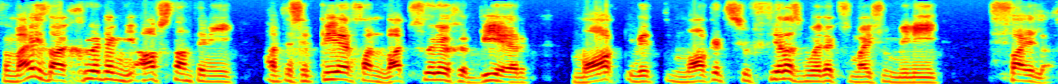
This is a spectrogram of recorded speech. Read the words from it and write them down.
vir my is daai groot ding die afstand en die antisipeer van wat voor jou gebeur, maak jy weet maak dit soveel as moontlik vir my familie veilig.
